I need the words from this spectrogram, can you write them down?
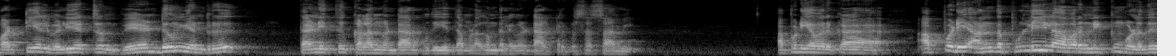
பட்டியல் வெளியேற்றம் வேண்டும் என்று தனித்து களம் கண்டார் புதிய தமிழகம் தலைவர் டாக்டர் கிருஷ்ணசாமி. அப்படி அவர் க அப்படி அந்த புள்ளியில் அவர் நிற்கும் பொழுது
